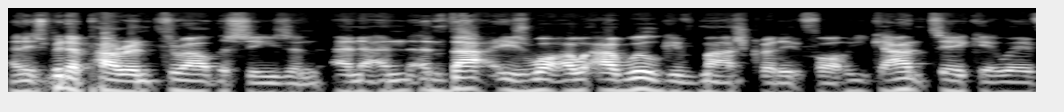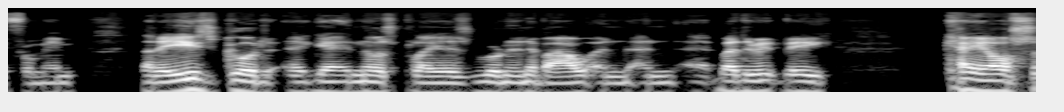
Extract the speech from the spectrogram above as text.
and it's been apparent throughout the season, and and and that is what I, I will give Marsch credit for. You can't take it away from him that he is good at getting those players running about, and and uh, whether it be chaos,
